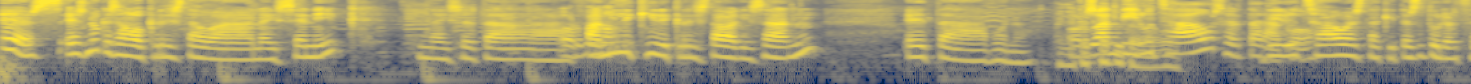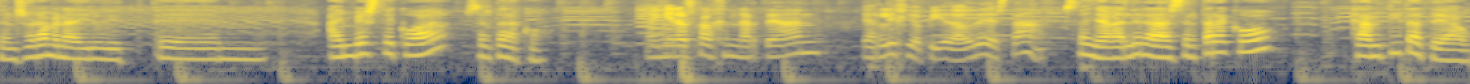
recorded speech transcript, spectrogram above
ez, ez nuk esango kristaua naizenik, naiz eta Orduan- familikide kristauak izan, eta, bueno, Baina Orduan dirutza dago. hau zertarako? dirutza hau ez dakit, ez dut ulertzen, soramena dirudit. Em, hainbestekoa, zertarako? Gainera euskal jendartean erligio pio daude, ez da? Baina galdera, zertarako kantitate hau?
